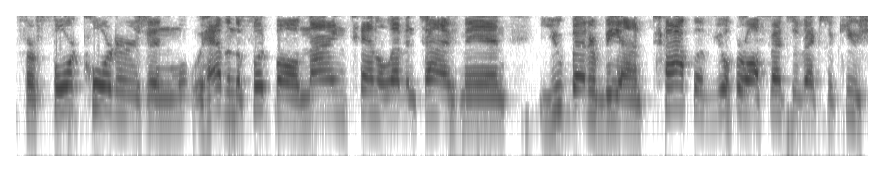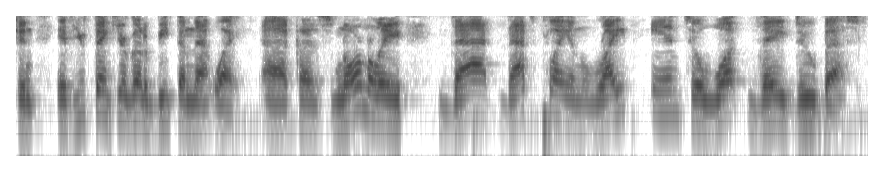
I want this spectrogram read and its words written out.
for four quarters and having the football 9 10 11 times man you better be on top of your offensive execution if you think you're going to beat them that way because normally that that's playing right into what they do best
